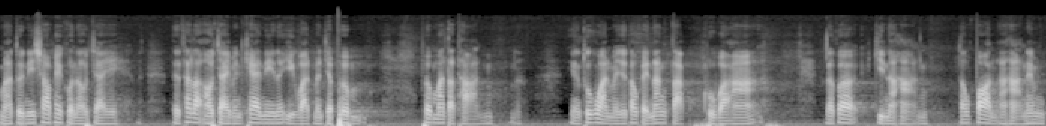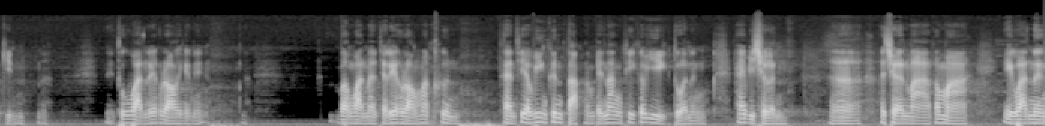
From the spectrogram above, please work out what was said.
หมาตัวนี้ชอบให้คนเอาใจ แต่ถ้าเราเอาใจเป็นแค่นี้นะอีกวันมันจะเพิ่มเพิ่มมาตรฐานนะอย่างทุกวันมันจะต้องไปนั่งตักครูบาอาแล้วก็กินอาหารต้องป้อนอาหารให้มันกินนะทุกวันเรียกร้องอย่างนี้ บางวันมันจะเรียกร้องมากขึ้น แทนที่จะวิ่งขึ้นตักมันไปนั่งที่เก้าอี้อีกตัวหนึ่งให้ไปเชิญถ้าเชิญมาก็มา อีกวันหนึ่ง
